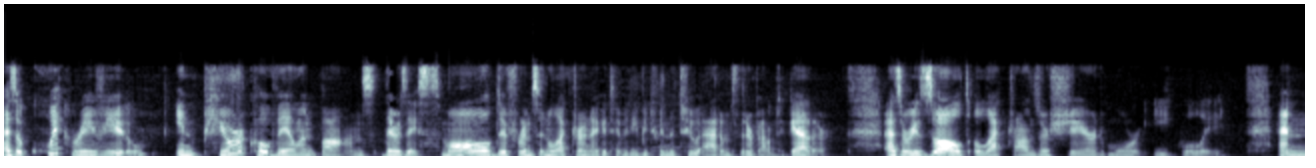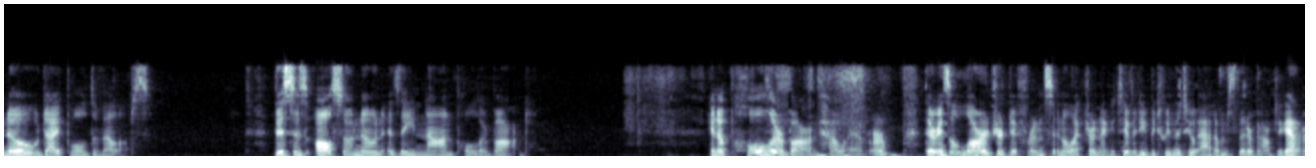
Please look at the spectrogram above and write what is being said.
As a quick review, in pure covalent bonds, there is a small difference in electronegativity between the two atoms that are bound together. As a result, electrons are shared more equally, and no dipole develops. This is also known as a nonpolar bond. In a polar bond, however, there is a larger difference in electronegativity between the two atoms that are bound together.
